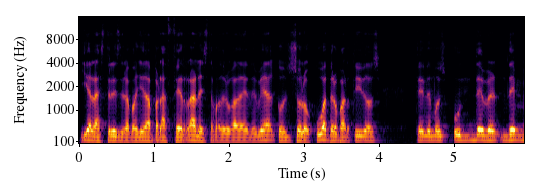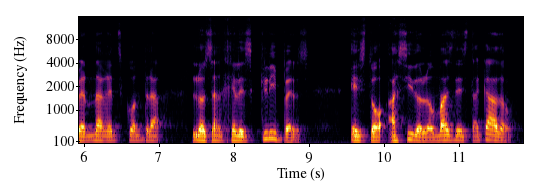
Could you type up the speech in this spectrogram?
Y a las 3 de la mañana para cerrar esta madrugada de NBA con solo 4 partidos. Tenemos un Denver Nuggets contra los Ángeles Clippers. Esto ha sido lo más destacado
